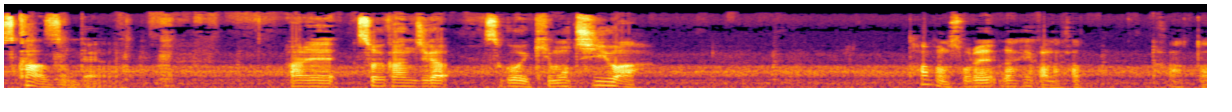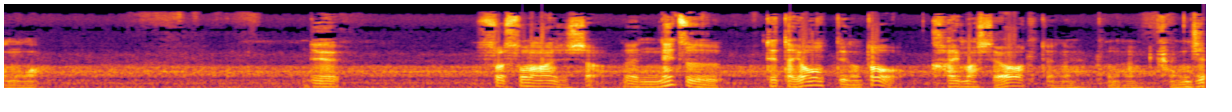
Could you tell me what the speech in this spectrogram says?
スカーズみたいなね。あれ、そういう感じがすごい気持ちいいわ。多分それだけかな、かったのは。で、それ、そんな話でした。で、熱出たよっていうのと、買いましたよってね、こんな感じ。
